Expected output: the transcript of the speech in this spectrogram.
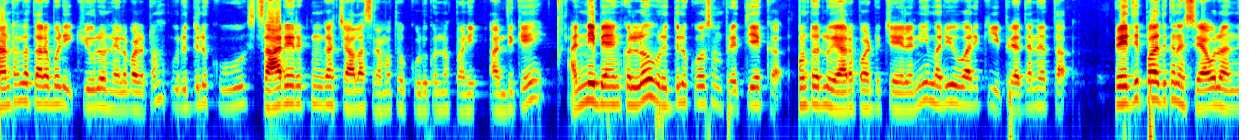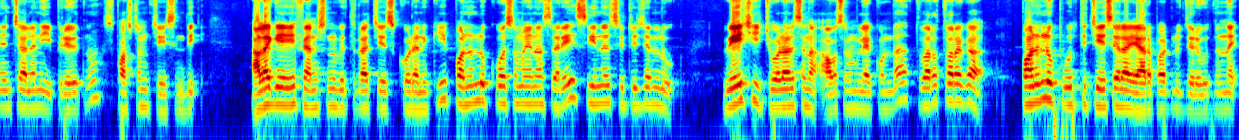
గంటల తరబడి క్యూలో నిలబడటం వృద్ధులకు శారీరకంగా చాలా శ్రమతో కూడుకున్న పని. అందుకే అన్ని బ్యాంకుల్లో వృద్ధుల కోసం ప్రత్యేక కౌంటర్లు ఏర్పాటు చేయాలని మరియు వారికి ప్రాధాన్యత ప్రతిపాదికన సేవలు అందించాలని ఈ ప్రయత్నం స్పష్టం చేసింది. అలాగే పెన్షన్ విత్డ్రా చేసుకోవడానికి పనుల కోసమైనా సరే సీనియర్ సిటిజన్లు వేచి చూడాల్సిన అవసరం లేకుండా త్వర త్వరగా పనులు పూర్తి చేసేలా ఏర్పాట్లు జరుగుతున్నాయి.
